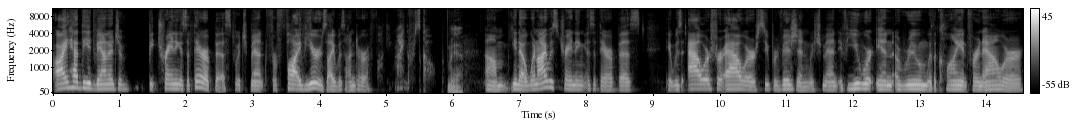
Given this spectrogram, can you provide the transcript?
I had the advantage of be, training as a therapist, which meant for five years I was under a fucking microscope. Yeah. Um, you know, when I was training as a therapist, it was hour for hour supervision, which meant if you were in a room with a client for an hour,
